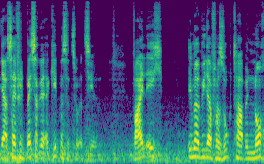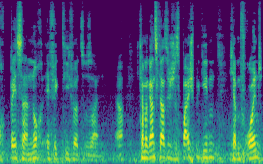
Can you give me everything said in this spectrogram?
ja, sehr viel bessere Ergebnisse zu erzielen, weil ich immer wieder versucht habe, noch besser, noch effektiver zu sein. Ja, ich kann mal ein ganz klassisches Beispiel geben. Ich habe einen Freund,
